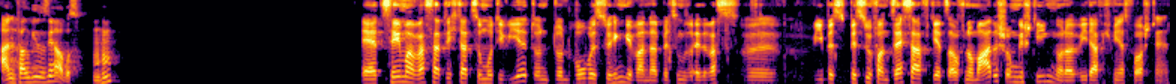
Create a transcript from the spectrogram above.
Anfang dieses Jahres. Mhm. Erzähl mal, was hat dich dazu motiviert und, und wo bist du hingewandert, beziehungsweise was, äh, wie bist, bist du von sesshaft jetzt auf nomadisch umgestiegen oder wie darf ich mir das vorstellen?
